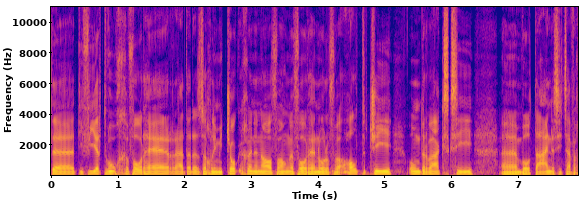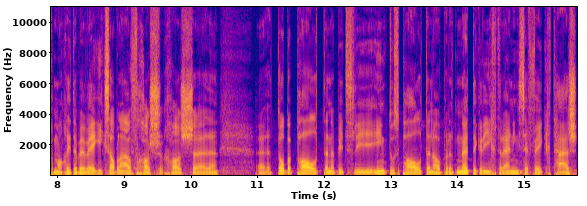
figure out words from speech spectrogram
die, die vierte Woche vorher hat er so ein bisschen mit Joggen können anfangen vorher nur auf einem Alter G unterwegs gewesen, äh, wo du einerseits einfach mal ein den Bewegungsablauf kannst, kannst äh, äh, oben behalten, ein bisschen intus behalten, aber nicht den gleichen Trainingseffekt hast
